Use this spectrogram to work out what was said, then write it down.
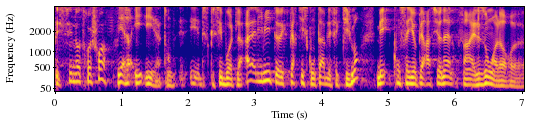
et c'est notre choix. Mais alors, et, attendez, parce que ces boîtes-là, à la limite, expertise comptable, effectivement, mais conseil opérationnel, enfin, elles ont alors. Euh,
